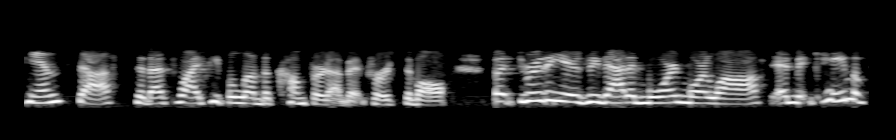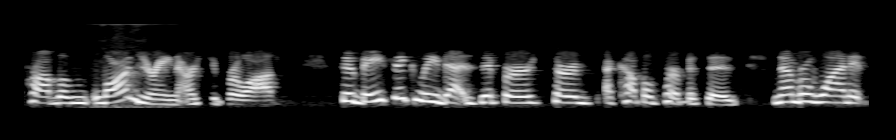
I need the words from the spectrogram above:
hand stuffed, so that's why people love the comfort of it, first of all. But through the years, we've added more and more loft, and it became a problem laundering our Super Superloft. So basically, that zipper serves a couple purposes. Number one, it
